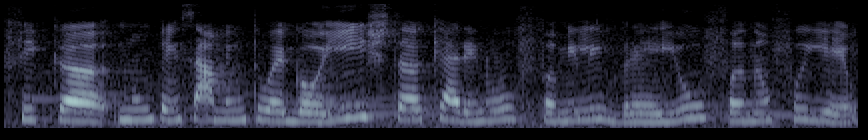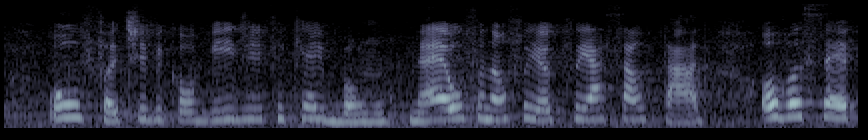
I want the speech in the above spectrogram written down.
fica num pensamento egoísta, querendo, ufa, me livrei, ufa, não fui eu, ufa, tive Covid e fiquei bom, né? Ufa, não fui eu que fui assaltado. Ou você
